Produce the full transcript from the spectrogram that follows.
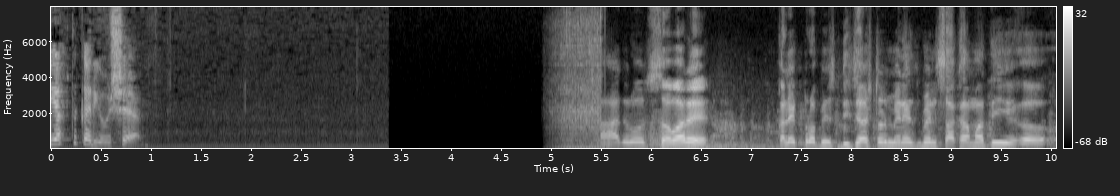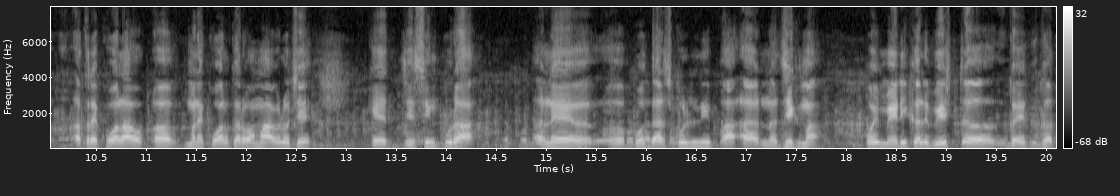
વ્યક્ત કર્યો છે. આજ રોજ સવારે કલેક્ટર ઓફિસ ડિઝાસ્ટર મેનેજમેન્ટ શાખામાંથી અત્રે કોલ મને કોલ કરવામાં આવેલો છે કે જયસિંહપુરા અને પોદાર સ્કૂલની નજીકમાં કોઈ મેડિકલ વેસ્ટ ગત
